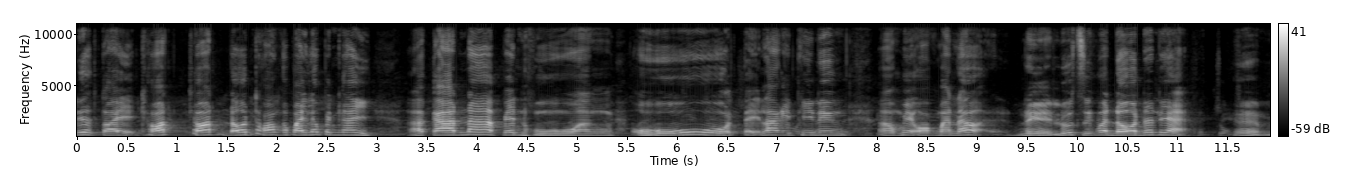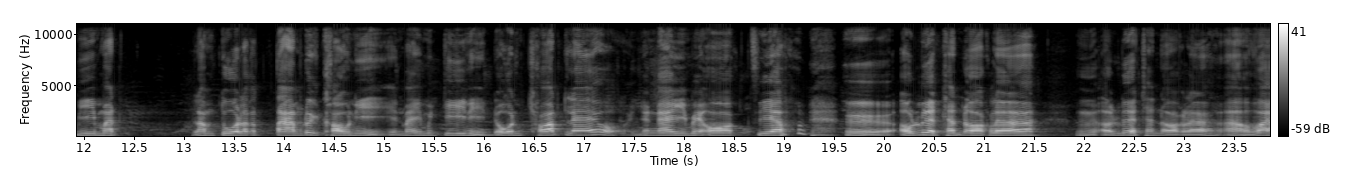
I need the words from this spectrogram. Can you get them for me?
เลือกต่อยช็อตช็อตโดนท้องเข้าไปแล้วเป็นไง อาการหน่าเป็นห่วง โอ้โหเตะล่างอีกทีหนึ่งเอาไม่ออกมันแล้ว นี่รู้สึกว่าโดนแล้วเนี่ยเออมีหมัดลำตัวแล้วก็ตามด้วยเข่านี่ เห็นไหมเมื่อกี้นี่ โดนช็อตแล้ว ยังไงไม่ออกเสียบเออเอาเลือดฉันออกเหรอ เออเอาเลือดฉันออกเหรออ้าวว่า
